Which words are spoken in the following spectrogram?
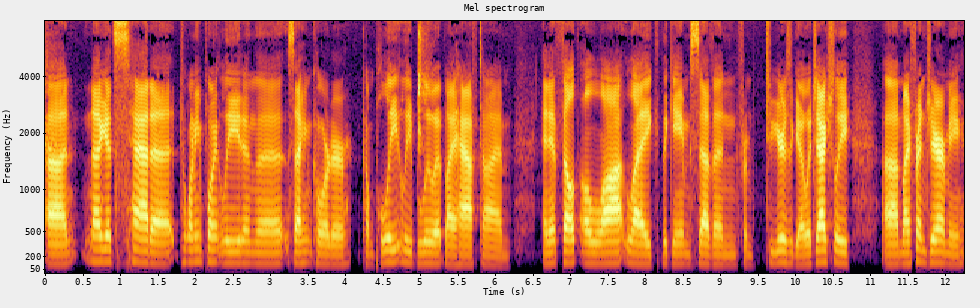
uh, Nuggets had a 20 point lead in the second quarter, completely blew it by halftime, and it felt a lot like the game seven from two years ago, which actually. Uh, my friend Jeremy,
